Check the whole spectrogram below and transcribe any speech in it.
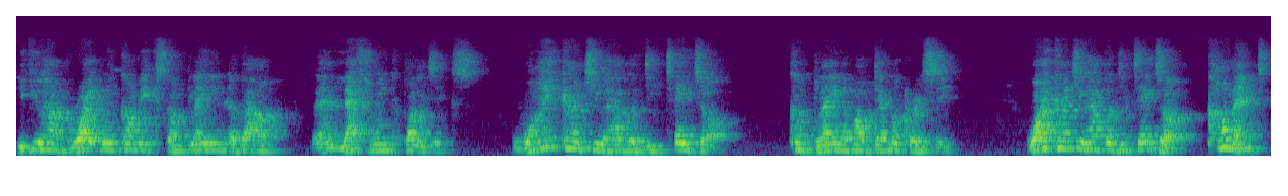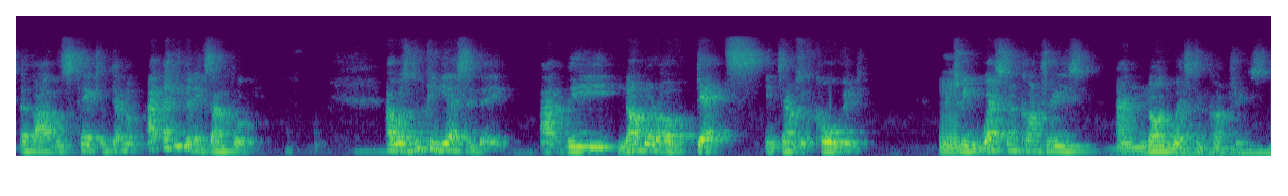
if you have right wing comics complaining about uh, left wing politics, why can't you have a dictator complain about democracy? Why can't you have a dictator comment about the state of democracy? I'll give you an example. I was looking yesterday at the number of deaths in terms of COVID mm. between Western countries and non Western countries.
